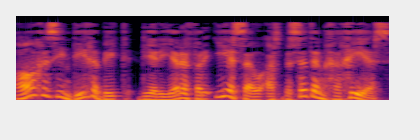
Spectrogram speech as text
Aangesien die gebied deur die Here vir Esau as besitting gegee is,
